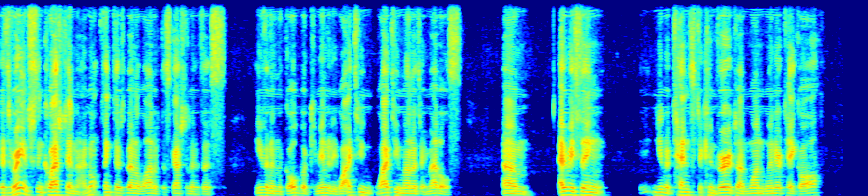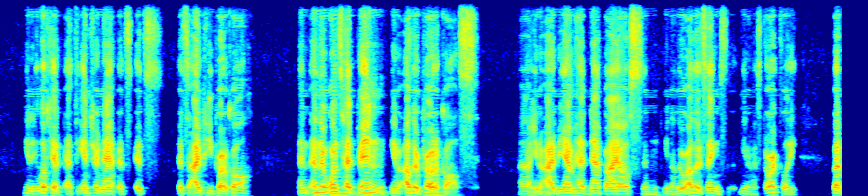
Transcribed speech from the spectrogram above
it's a very interesting question. I don't think there's been a lot of discussion of this, even in the gold bug community. Why two? Why two monetary metals? Um, everything, you know, tends to converge on one winner take all. You know, you look at, at the internet. It's it's it's IP protocol, and and there once had been you know other protocols uh, you know, IBM had NetBIOS, and you know there were other things, you know, historically, but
